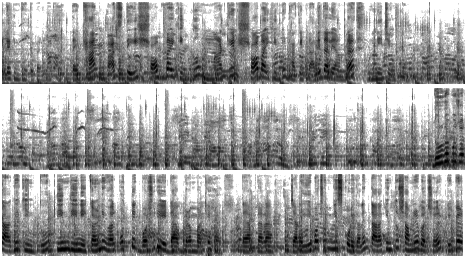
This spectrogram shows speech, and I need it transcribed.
এটা কিন্তু হতে পারে না। তাই ঢাক বাজতেই সবাই কিন্তু, মাঠের সবাই কিন্তু ঢাকের তালে তালে আমরা নেচে উঠলাম। দুর্গাপুজোর আগে কিন্তু তিন দিন এই কার্নিভাল প্রত্যেক বছরই এই ডাকগ্রাম মাঠে হয়। তাই আপনারা যারা এবছর মিস করে গেলেন, তারা কিন্তু সামনের বছর প্রিপেয়ার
